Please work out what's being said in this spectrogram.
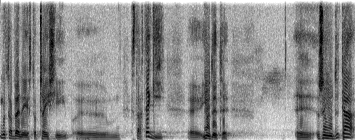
Notabene jest to część jej strategii e, Judyty, e, że Judyta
